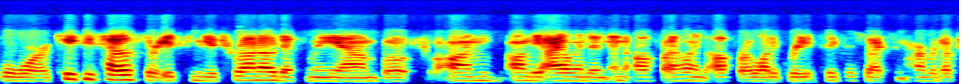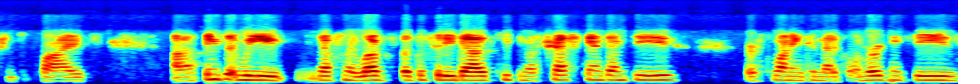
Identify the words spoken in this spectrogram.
for Casey's House or AIDS Committee of Toronto, definitely um, both on, on the island and, and, off island offer a lot of great safer sex and harm reduction supplies. Uh, things that we definitely love that the city does, keeping those trash cans empty, responding to medical emergencies,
